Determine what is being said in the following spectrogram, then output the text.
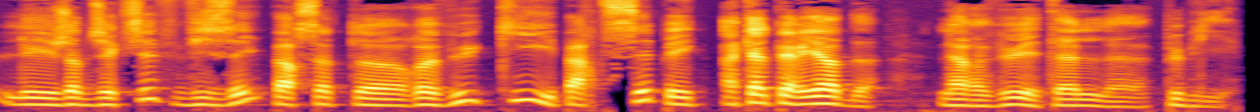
les objectifs visés par cette euh, revue, qui y participe et à quelle période la revue est-elle euh, publiée?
